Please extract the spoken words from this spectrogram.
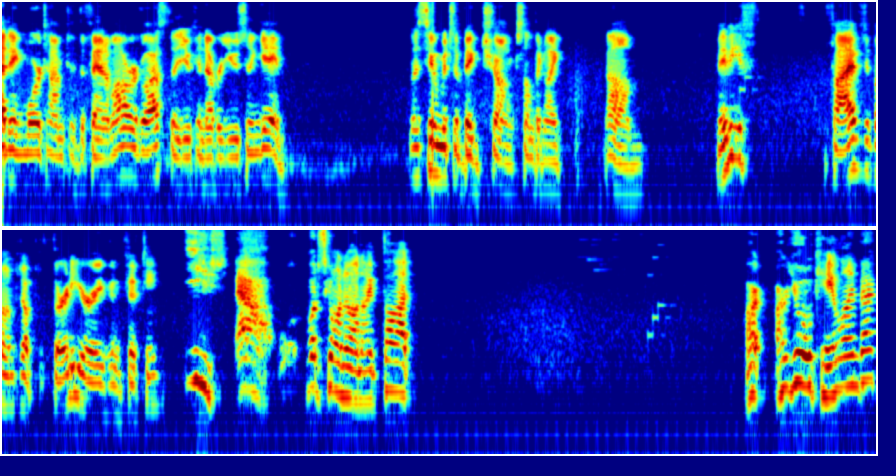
Adding more time to the Phantom Hourglass that you can never use in game. Let's assume it's a big chunk, something like, um, maybe f- 5 to bump it up to 30 or even 15. Eesh, ah, what's going on? I thought... Are, are you okay, Linebeck?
